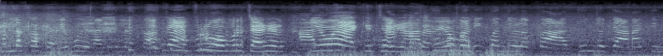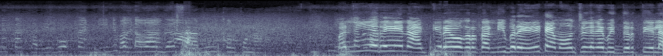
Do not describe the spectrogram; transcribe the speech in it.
ಇಲ್ಲಕ್ಕ ಕರೆಗೂ ಹೇಳ. ಅಕ್ಕ ಇಬ್ರು ಒಬ್ರು ಚೆನ್ನಾಗಿ ನೀವು ಹಾಕಿ ಚಾಡಿ ನೀವು ಮನೆಗೆ ಬಂದಿಳಕ್ಕ ಬರ ನೀ ಬರೀ ಎನಿ ಟೈಮ್ ಅವನ ಜೊತೆನೆ ಬಿದ್ದಿರ್ತಿಲ್ಲ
